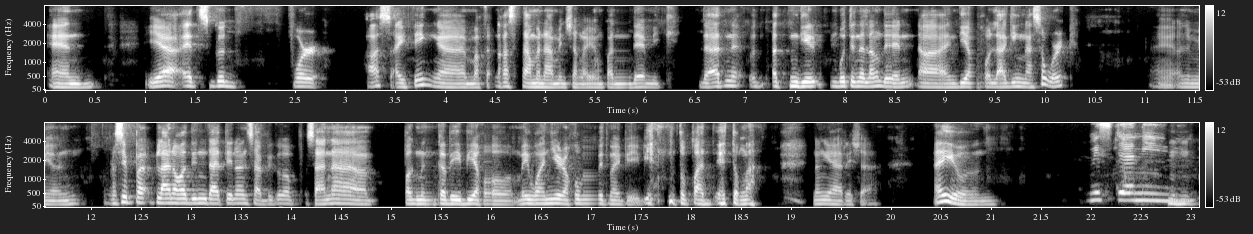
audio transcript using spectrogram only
And yeah, it's good for us I think uh, nakasama namin siya ngayong pandemic. At, at hindi buti na lang din uh, hindi ako laging nasa work ay, alam mo yun. Kasi pa- plano ko din dati noon, sabi ko, sana pag nagka-baby ako, may one year ako with my baby. At natupad, ito nga, nangyari siya. Ayun. Miss Janine.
